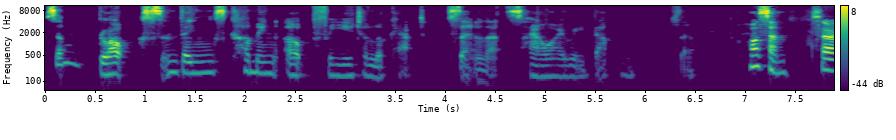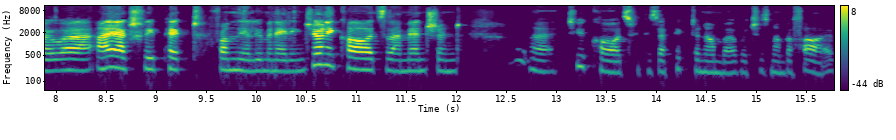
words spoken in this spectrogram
some blocks and things coming up for you to look at. So that's how i read that one. So. Awesome. So uh, i actually picked from the illuminating journey cards that i mentioned uh, two cards because I picked a number, which is number five.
